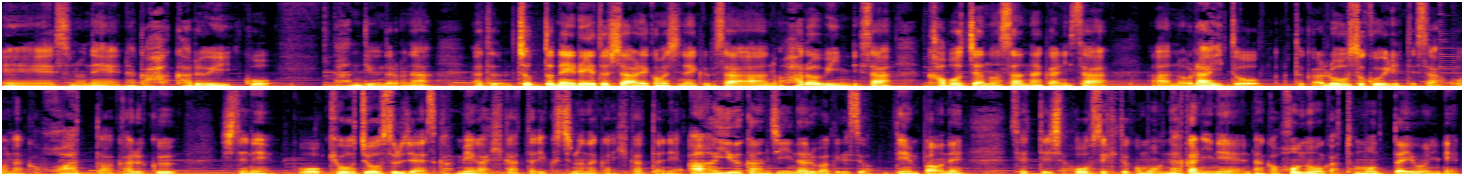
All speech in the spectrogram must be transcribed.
えー、そのね、なんか明るい、こう、なんて言うんだろうな。あと、ちょっとね、例としてはあれかもしれないけどさ、あの、ハロウィンでさ、かぼちゃのさ、中にさ、あの、ライトとか、ろうそくを入れてさ、こうなんか、ほわっと明るくしてね、こう、強調するじゃないですか。目が光ったり、口の中に光ったりね。ああいう感じになるわけですよ。電波をね、設定した宝石とかも、中にね、なんか炎が灯ったようにね、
